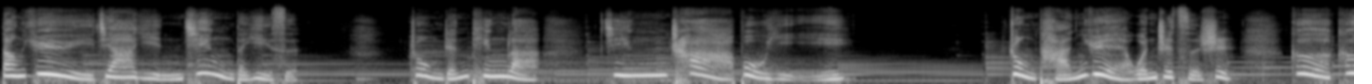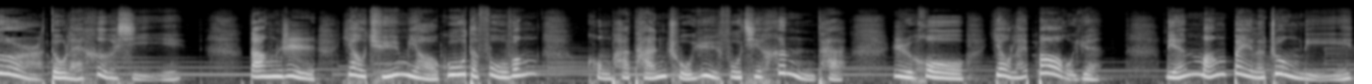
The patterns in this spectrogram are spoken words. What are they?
当愈加引敬的意思。众人听了，惊诧不已。众谭乐闻知此事，个个都来贺喜。当日要娶淼姑的富翁，恐怕谭楚玉夫妻恨他，日后要来抱怨。连忙备了重礼，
